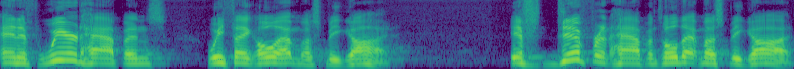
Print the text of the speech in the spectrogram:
And if weird happens, we think, oh, that must be God. If different happens, oh, that must be God.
